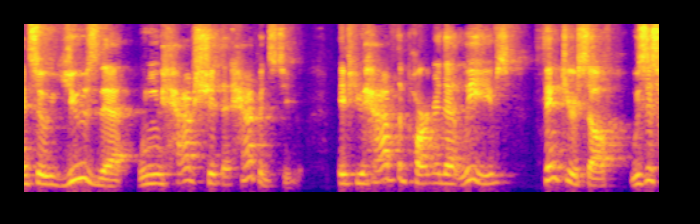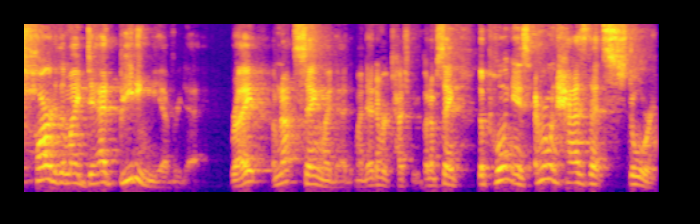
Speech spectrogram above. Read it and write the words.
And so use that when you have shit that happens to you. If you have the partner that leaves, think to yourself, was this harder than my dad beating me every day? right? I'm not saying my dad, my dad never touched me, but I'm saying the point is everyone has that story,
